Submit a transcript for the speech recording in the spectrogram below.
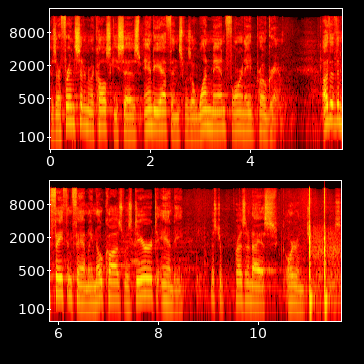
as our friend Senator Mikulski says, Andy Athens was a one man foreign aid program. Other than faith and family, no cause was dearer to Andy. Mr. President, I ask order in the chamber, please.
